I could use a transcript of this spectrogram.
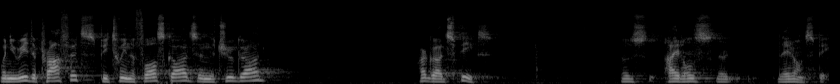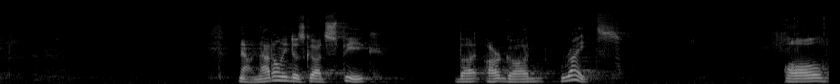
when you read the prophets between the false gods and the true God. Our God speaks. Those idols, they don't speak. Now, not only does God speak, but our God writes all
